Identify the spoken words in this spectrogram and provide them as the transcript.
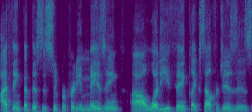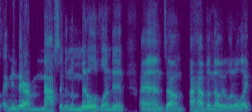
I think that this is super pretty amazing. Uh, what do you think? Like Selfridges is, I mean, they are massive in the middle of London. And um, I have another little like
